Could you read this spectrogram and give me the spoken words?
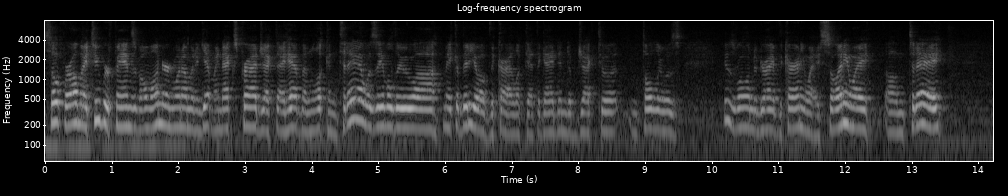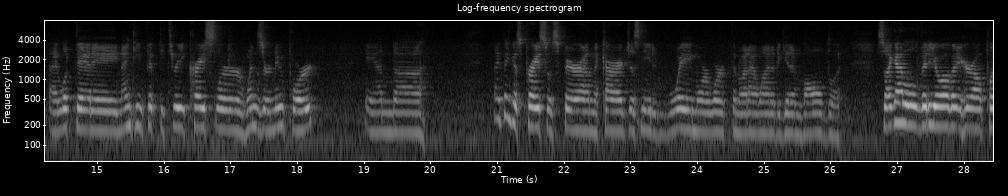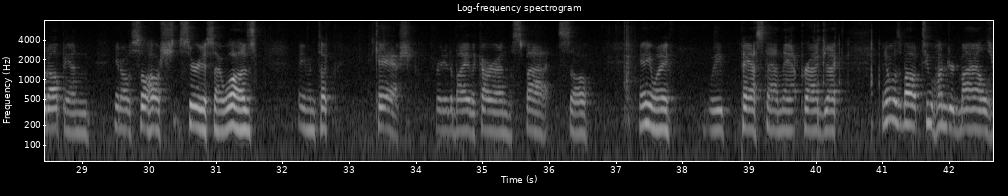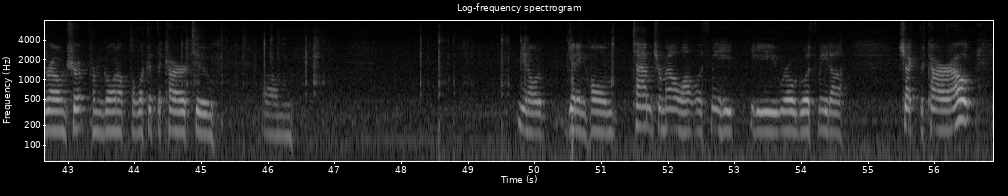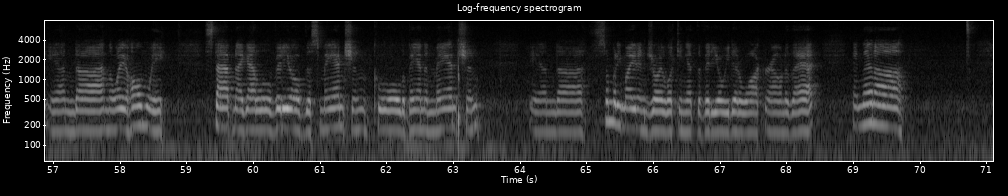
So for all my tuber fans, if I'm wondering when I'm going to get my next project, I have been looking. Today I was able to uh, make a video of the car I looked at. The guy didn't object to it and totally was, he was willing to drive the car anyway. So anyway, um, today I looked at a 1953 Chrysler Windsor Newport and uh, I think his price was fair on the car. It just needed way more work than what I wanted to get involved with. So I got a little video of it here I'll put up and you know, to show how serious I was, I even took cash, ready to buy the car on the spot. So anyway, we passed on that project. And it was about 200 miles round trip from going up to look at the car to, um, you know, getting home. Tom Trammell went with me. He, he rode with me to check the car out. And uh, on the way home, we stopped and I got a little video of this mansion, cool old abandoned mansion. And uh, somebody might enjoy looking at the video. We did a walk around of that. And then uh,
